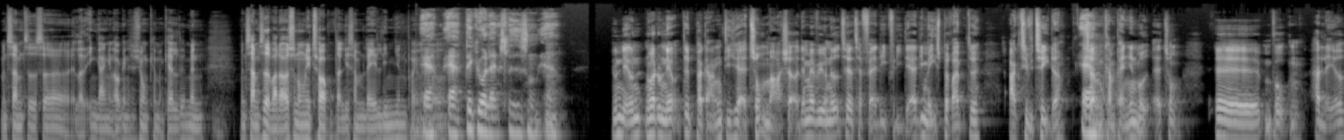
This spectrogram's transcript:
men samtidig så, eller ikke engang en organisation kan man kalde det, men, men samtidig var der også nogen i toppen, der ligesom lagde linjen på en ja, måde. Ja, det gjorde landsledelsen, ja. Mm. Nu, nævn, nu har du nævnt et par gange de her atommarscher, og dem er vi jo nødt til at tage fat i, fordi det er de mest berømte aktiviteter, ja. som kampagnen mod atomvåben øh, har lavet.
